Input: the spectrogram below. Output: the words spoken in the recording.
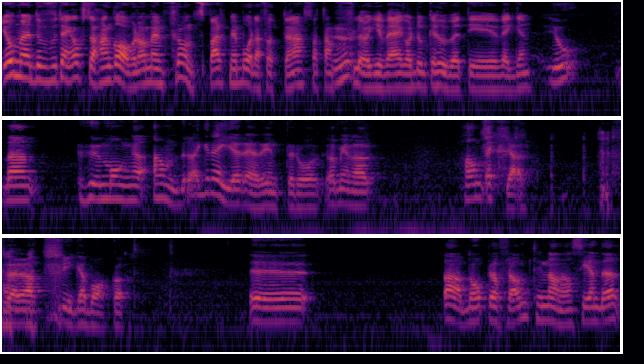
Jo, men du får tänka också, han gav honom en frontspark med båda fötterna så att han Mm. flög iväg och dunkade huvudet i väggen. Jo, men hur många andra grejer är det inte då? Jag menar, han däckar för att flyga bakåt. Uh, ja, då hoppar jag fram till en annan scen där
